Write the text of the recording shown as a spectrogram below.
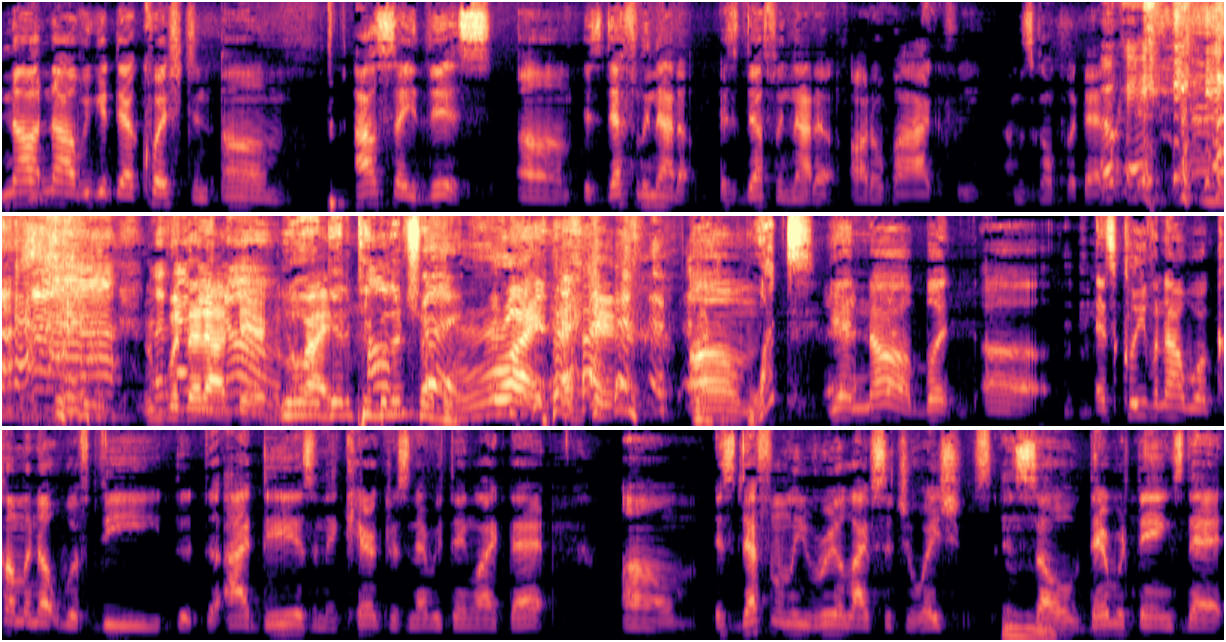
no, no, we get that question. Um, I'll say this: um, it's definitely not a it's definitely not an autobiography. I'm just gonna put that. out Okay. there. Let put that that out known. there. You won't right. get people in trouble. right. um, What? Yeah, no, but uh, as Cleve and I were coming up with the, the the ideas and the characters and everything like that, um, it's definitely real life situations. And so there were things that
